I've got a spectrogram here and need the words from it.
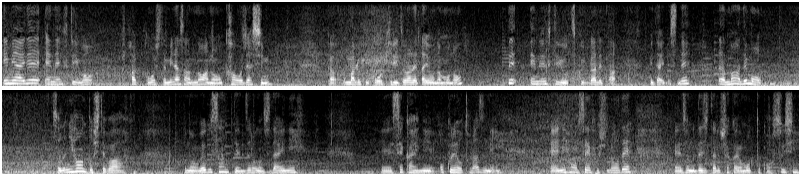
意味合いで NFT を発行した皆さんのあの顔写真が丸くこう切り取られたようなもので NFT を作られたみたいですね。だからまあでもその日本としてはこの Web3.0 の時代に、えー、世界に遅れを取らずに、えー、日本政府主導で、えー、そのデジタル社会をもっとこう推進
